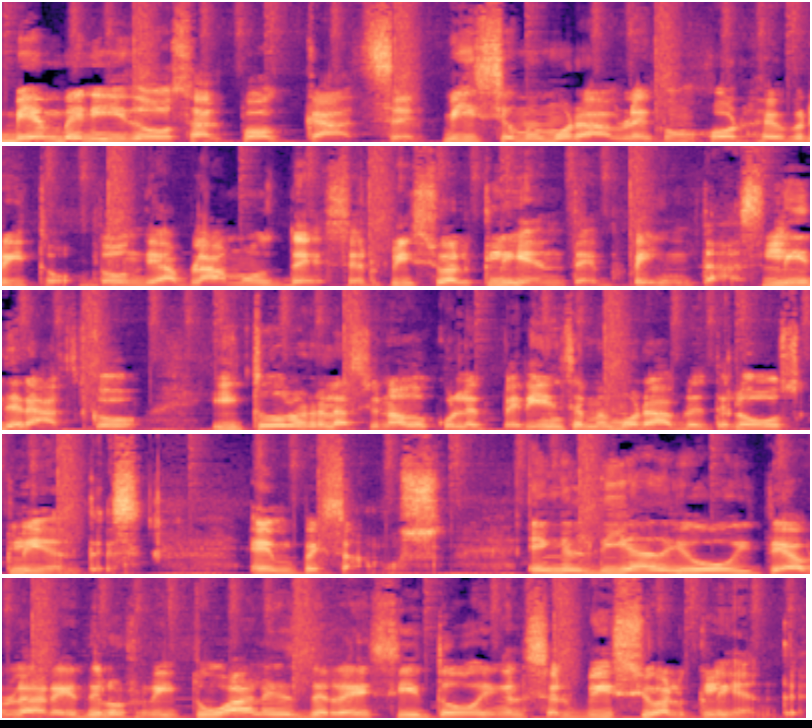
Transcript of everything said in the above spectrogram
Bienvenidos al podcast Servicio Memorable con Jorge Brito, donde hablamos de servicio al cliente, ventas, liderazgo y todo lo relacionado con la experiencia memorable de los clientes. Empezamos. En el día de hoy te hablaré de los rituales de éxito en el servicio al cliente.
